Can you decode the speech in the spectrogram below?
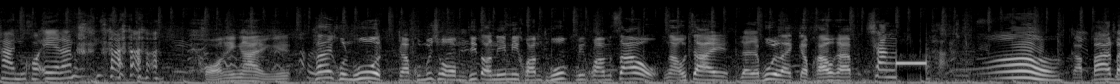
ค่ะหนูขอเอแล้วนะของ่ายๆอย่างนี้ ถ้าให้คุณพูดกับคุณผู้ชมที่ตอนนี้มีความทุกข์มีความเศร้าเหงาใจ อยากจะพูดอะไรกับเขาครับ ช่างโอ้ กลับบ้านไป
